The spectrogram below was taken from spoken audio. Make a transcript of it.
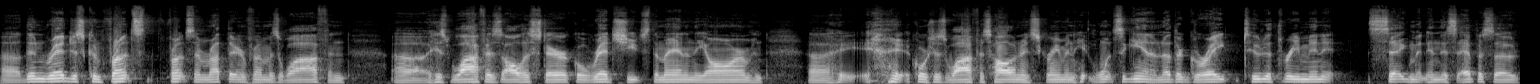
uh, then Red just confronts confronts him right there in front of his wife, and uh, his wife is all hysterical. Red shoots the man in the arm, and uh, he, of course his wife is hollering and screaming. Once again, another great two to three minute segment in this episode.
